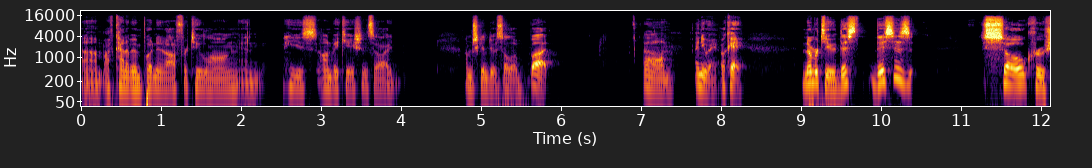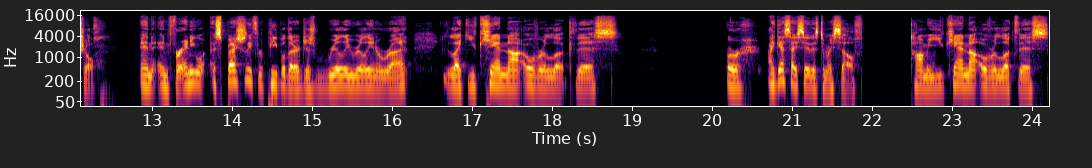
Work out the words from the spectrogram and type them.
um, I've kind of been putting it off for too long and he's on vacation. So I, I'm just to do it solo. But um, anyway, okay. Number two, this, this is so crucial. And, and for anyone, especially for people that are just really, really in a rut, like you cannot overlook this or I guess I say this to myself, Tommy, you cannot overlook this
